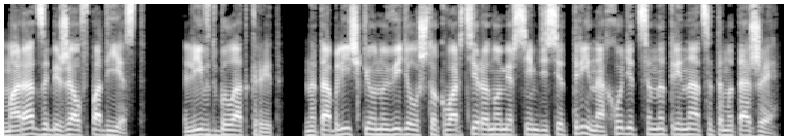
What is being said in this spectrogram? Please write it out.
Марат забежал в подъезд. Лифт был открыт. На табличке он увидел, что квартира номер 73 находится на 13 этаже.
